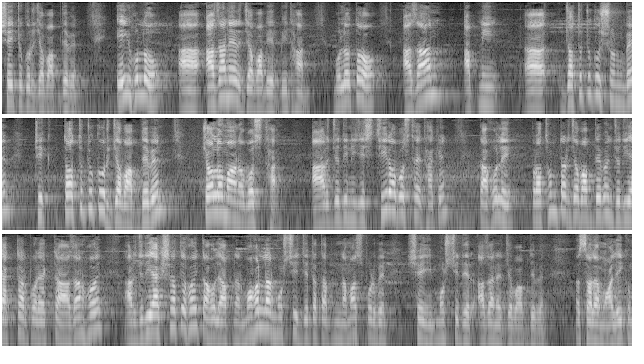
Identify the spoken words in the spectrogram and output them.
সেইটুকুর জবাব দেবেন। এই হলো আজানের জবাবের বিধান। মূলত আজান আপনি যতটুকু শুনবেন ঠিক ততটুকুর জবাব দেবেন চলমান অবস্থায়। আর যদি নিজে স্থির অবস্থায় থাকেন, তাহলে প্রথমটার জবাব দেবেন যদি একটার পর একটা আজান হয়। আর যদি একসাথে হয়, তাহলে আপনার মহল্লার মসজিদ যেটাতে আপনি নামাজ পড়বেন, সেই মসজিদের আজানের জবাব দেবেন। আসসালামু আলাইকুম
